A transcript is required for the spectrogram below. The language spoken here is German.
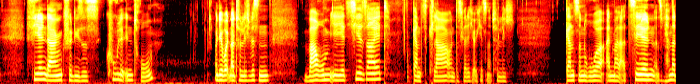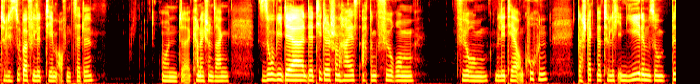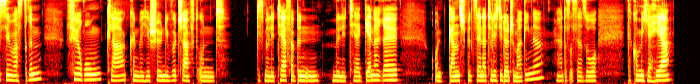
vielen Dank für dieses coole Intro. Und ihr wollt natürlich wissen, warum ihr jetzt hier seid. Ganz klar, und das werde ich euch jetzt natürlich ganz in Ruhe einmal erzählen. Also wir haben natürlich super viele Themen auf dem Zettel und äh, kann euch schon sagen, so wie der, der Titel schon heißt, Achtung, Führung, Führung, Militär und Kuchen, da steckt natürlich in jedem so ein bisschen was drin. Führung, klar, können wir hier schön die Wirtschaft und das Militär verbinden, Militär generell und ganz speziell natürlich die deutsche Marine. Ja, das ist ja so, da komme ich ja her.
